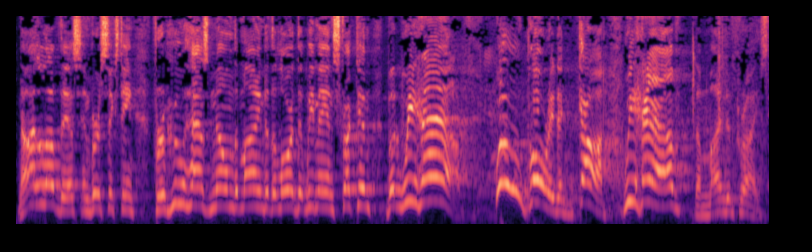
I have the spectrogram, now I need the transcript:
Now I love this in verse 16. For who has known the mind of the Lord that we may instruct him? But we have. Woo! Glory to God. We have the mind of Christ.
